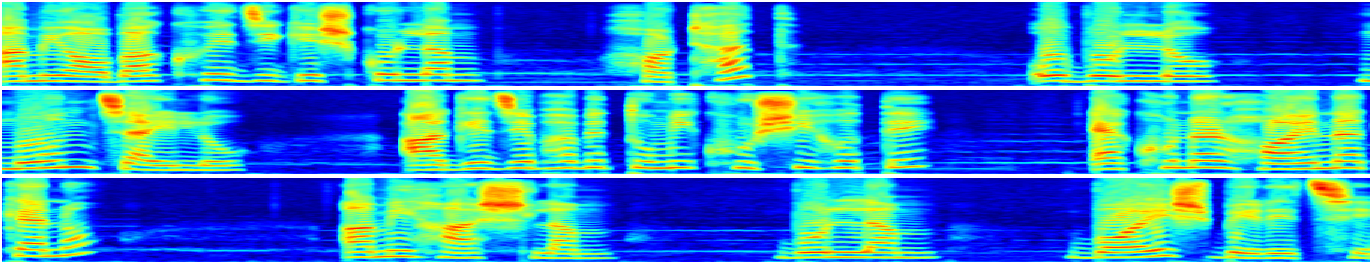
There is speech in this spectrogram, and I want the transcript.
আমি অবাক হয়ে জিজ্ঞেস করলাম, হঠাৎ? ও বলল, মন চাইল, আগে যেভাবে তুমি খুশি হতে, এখন আর হয় না কেন? আমি হাসলাম, বললাম, বয়স বেড়েছে।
